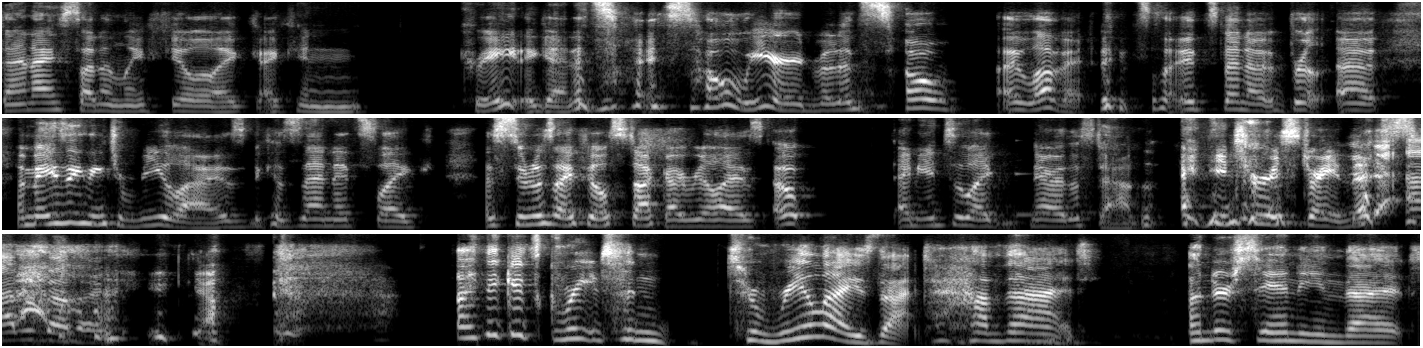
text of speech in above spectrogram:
then i suddenly feel like i can create again. It's it's so weird but it's so i love it. It's it's been a, a amazing thing to realize because then it's like as soon as i feel stuck i realize oh i need to like narrow this down. I need to restrain this. add another. yeah. I think it's great to to realize that to have that understanding that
